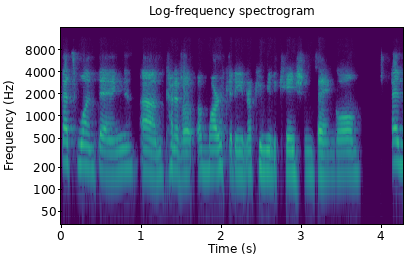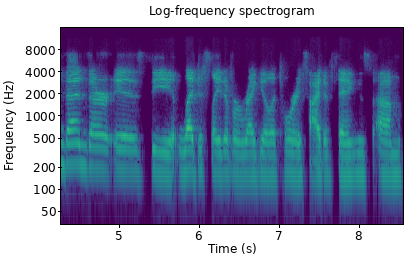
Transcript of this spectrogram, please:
that's one thing, um, kind of a, a marketing or communications angle. And then there is the legislative or regulatory side of things. Um,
